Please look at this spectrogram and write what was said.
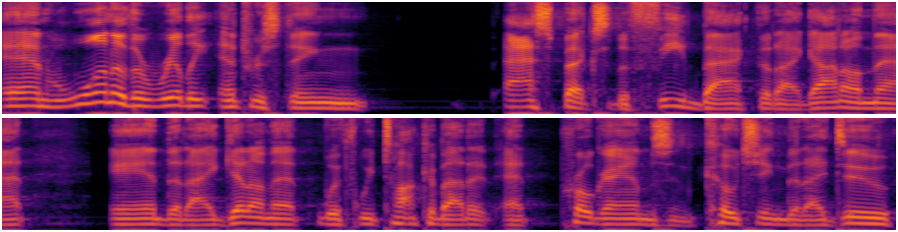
And one of the really interesting aspects of the feedback that I got on that and that I get on that if we talk about it at programs and coaching that I do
